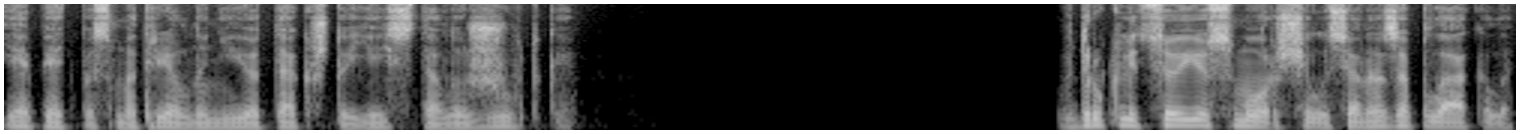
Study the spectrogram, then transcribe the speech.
И опять посмотрел на нее так, что ей стало жутко. Вдруг лицо ее сморщилось, она заплакала.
